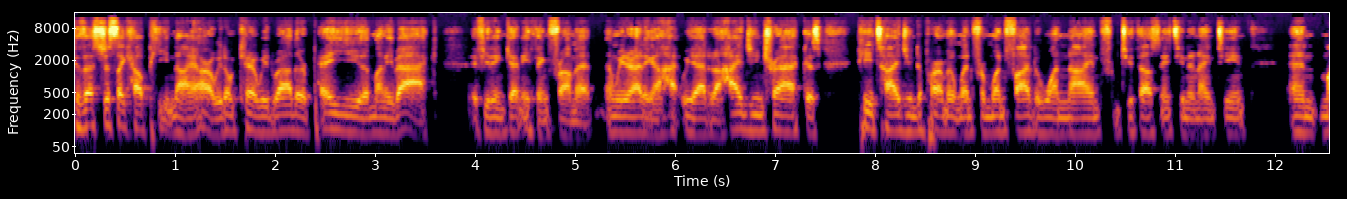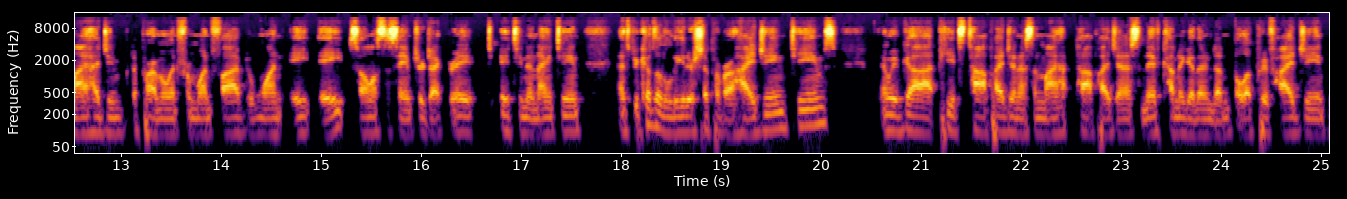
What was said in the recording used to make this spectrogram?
because that's just like how Pete and I are. We don't care. We'd rather pay you the money back if you didn't get anything from it. And we are adding a we added a hygiene track because Pete's hygiene department went from one five to one nine from 2018 to 19, and my hygiene department went from one five to one eight eight. It's almost the same trajectory, 18 to 19. And it's because of the leadership of our hygiene teams. And we've got Pete's top hygienist and my top hygienist, and they've come together and done bulletproof hygiene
